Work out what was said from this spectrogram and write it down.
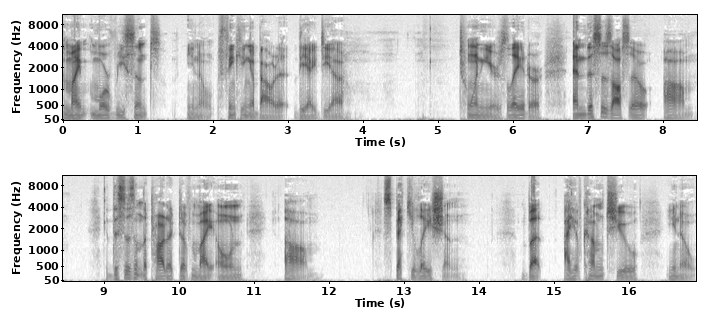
my more recent, you know, thinking about it, the idea 20 years later, and this is also, um, this isn't the product of my own um, speculation, but I have come to, you know,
